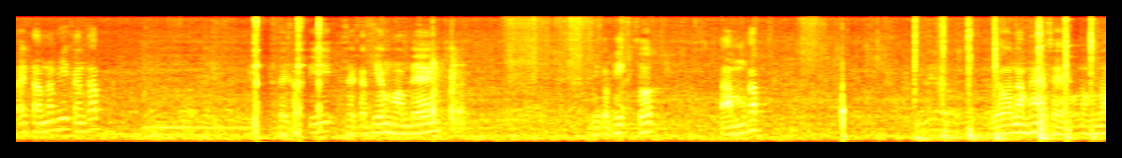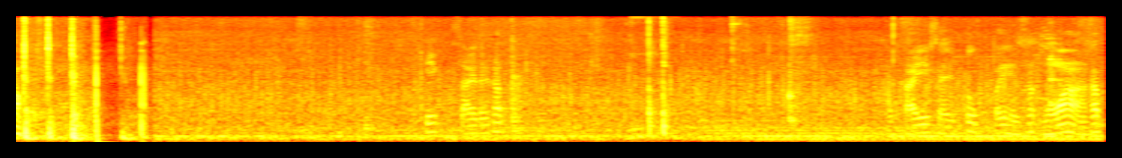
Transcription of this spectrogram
ไปตำน้ำพริกกันครับ ใส่กะปิใส่กระเทียมหอมแดงนี่กะพริกสดตำครับ เดี๋ยวน้ำห้าใส่เอาเนาะครับเนาะพริกใส่เลยครับไคร้ใส่ตุ๊บไปสักหัวครับ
